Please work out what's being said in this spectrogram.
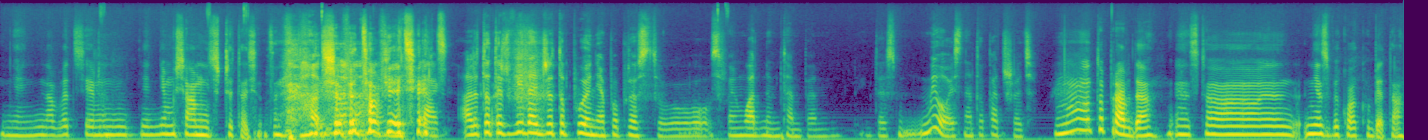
Nie, nawet ja nie, nie musiałam nic czytać na ten temat, żeby to wiedzieć. Tak, ale to też widać, że to płynie po prostu swoim ładnym tempem. To jest, miło jest na to patrzeć. No to prawda. Jest to e, niezwykła kobieta.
